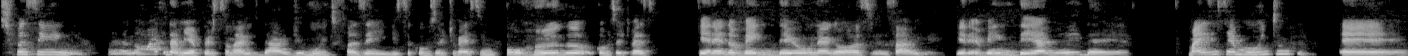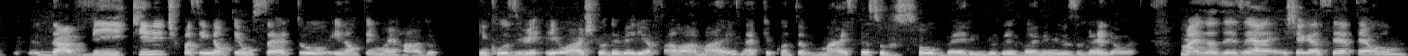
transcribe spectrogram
tipo assim, não é da minha personalidade muito fazer isso, como se eu estivesse empurrando, como se eu estivesse querendo vender um negócio, sabe? querer vender a minha ideia. Mas isso é muito é, da Vicky, tipo assim, não tem um certo e não tem um errado. Inclusive, eu acho que eu deveria falar mais, né? Porque quanto mais pessoas souberem do devaneios, melhor. Mas às vezes é, chega a ser até um,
